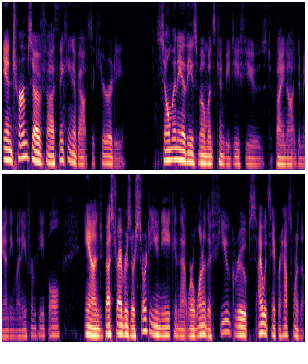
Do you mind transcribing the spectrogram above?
in terms of uh, thinking about security, so many of these moments can be defused by not demanding money from people. And bus drivers are sort of unique in that we're one of the few groups, I would say perhaps one of the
